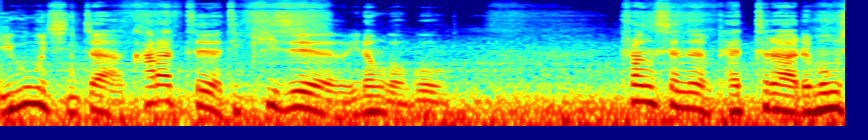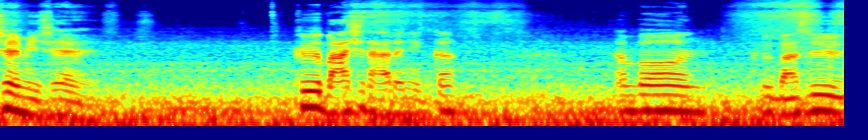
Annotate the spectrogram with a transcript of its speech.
미국은 진짜 카라트, 디키즈 이런 거고 프랑스는 베트라, 르몽쉘 미셸 그 맛이 다르니까 한번 그 맛을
